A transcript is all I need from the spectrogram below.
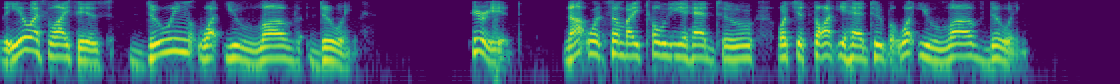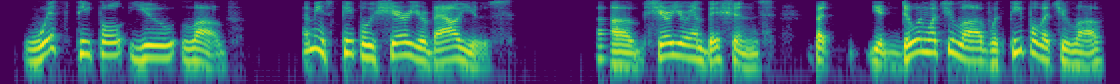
The EOS life is doing what you love doing. Period. Not what somebody told you you had to, what you thought you had to, but what you love doing with people you love. That means people who share your values, uh, share your ambitions, but you're doing what you love with people that you love,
